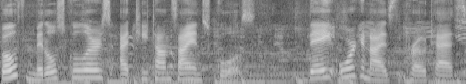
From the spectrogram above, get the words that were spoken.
both middle schoolers at Teton Science Schools. They organized the protest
